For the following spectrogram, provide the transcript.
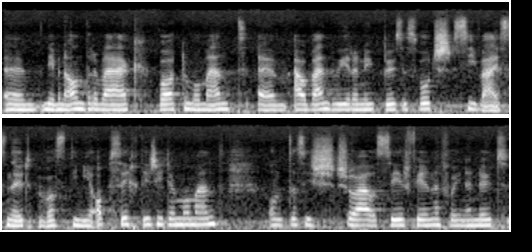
ähm, nimm einen anderen Weg, warte einen Moment, ähm, auch wenn du ihr nichts Böses willst, sie weiß nicht, was deine Absicht ist in dem Moment. Und das ist schon auch sehr vielen von ihnen nicht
